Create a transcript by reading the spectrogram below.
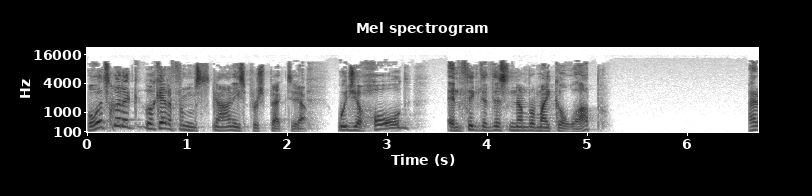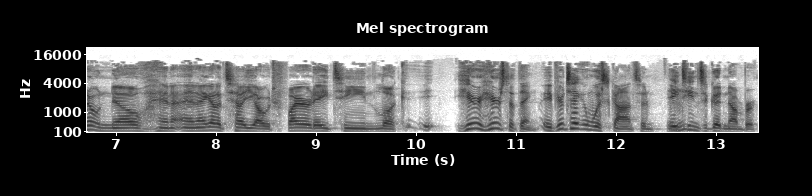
but let's go to, look at it from Scotty's perspective. Would you hold and think that this number might go up? I don't know, and and I got to tell you, I would fire at 18. Look, here here's the thing: if you're taking Wisconsin, 18 is a good number.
